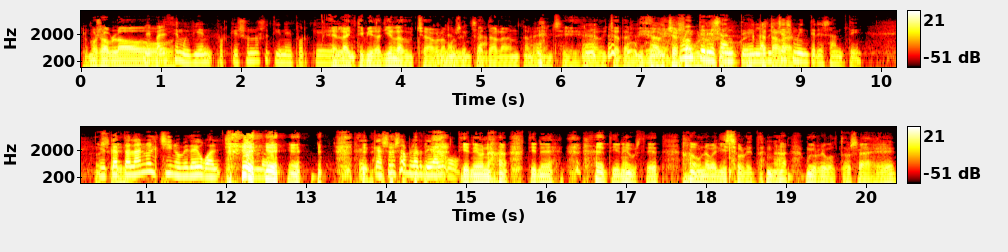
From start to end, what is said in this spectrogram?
lo hemos hablado Me parece muy bien, porque eso no se tiene por qué... en la intimidad y en la ducha, En la hablamos en catalán también, sí, en la ducha también. La ducha es muy fabuloso, interesante, en la ducha es muy interesante. No el sé. catalán o el chino, me da igual. el caso es hablar de algo. tiene una tiene tiene usted una vallisoletana muy revoltosa, ¿eh?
